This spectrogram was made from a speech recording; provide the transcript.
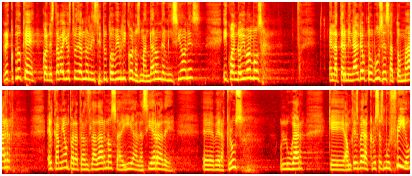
Recuerdo que cuando estaba yo estudiando en el Instituto Bíblico nos mandaron de misiones y cuando íbamos en la terminal de autobuses a tomar el camión para trasladarnos ahí a la sierra de eh, Veracruz, un lugar que aunque es Veracruz es muy frío,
